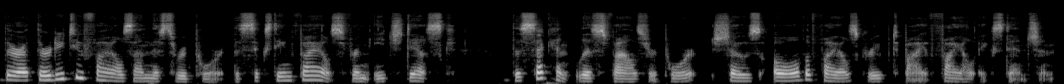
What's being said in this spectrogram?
There are 32 files on this report, the 16 files from each disk. The second List Files report shows all the files grouped by file extension.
